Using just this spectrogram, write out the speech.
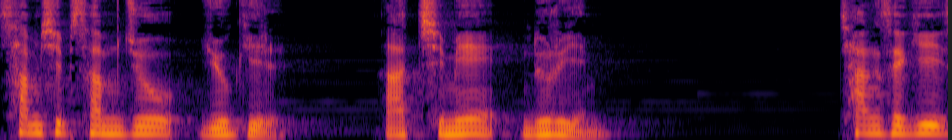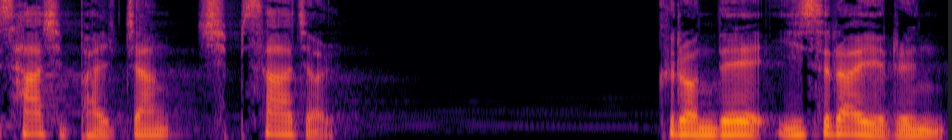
33주 6일 아침의 누림 창세기 48장 14절 그런데 이스라엘은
